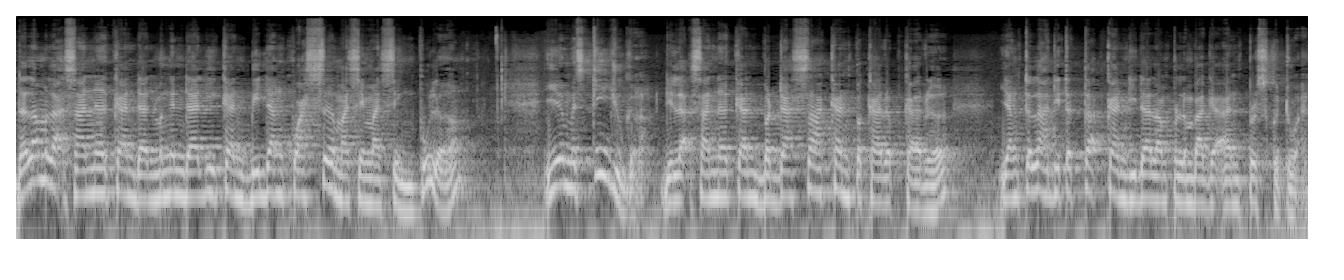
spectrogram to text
Dalam melaksanakan dan mengendalikan bidang kuasa masing-masing pula, ia mesti juga dilaksanakan berdasarkan perkara-perkara yang telah ditetapkan di dalam perlembagaan persekutuan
